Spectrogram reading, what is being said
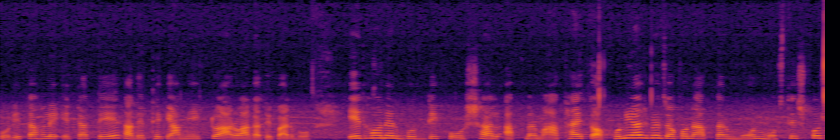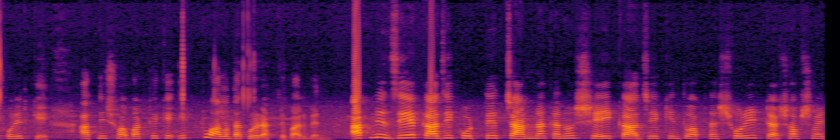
করি, তাহলে এটাতে তাদের থেকে আমি একটু আরও আগাতে পারব। এ ধরনের বুদ্ধি, কৌশল আপনার মাথায় তখনই আসবে যখন আপনার মন, মস্তিষ্ক, শরীরকে আপনি সবার থেকে একটু আলাদা করে রাখতে পারবেন। আপনি যে কাজই করতে চান না কেন, সেই কাজে কিন্তু আপনার শরীরটা সবসময়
